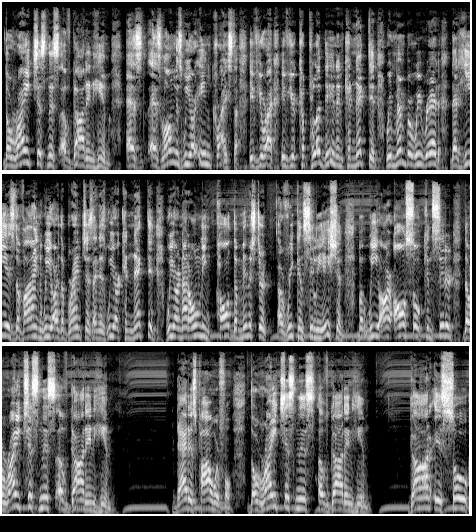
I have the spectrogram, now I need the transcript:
the righteousness of God in him as, as long as we are in Christ. If you're, if you're plugged in and connected, remember we read that he is the vine, we are the branches. And as we are connected, we are not only called the minister of reconciliation, but we are also considered the righteousness of God in him. That is powerful. The righteousness of God in him. God is so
